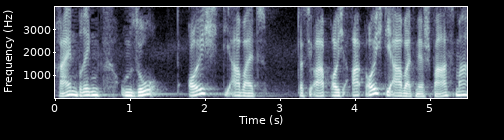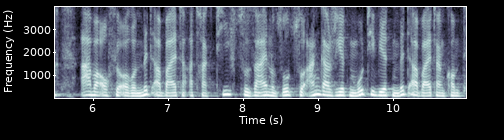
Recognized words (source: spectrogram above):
reinbringen, um so euch die Arbeit dass ihr, euch, euch die Arbeit mehr Spaß macht, aber auch für eure Mitarbeiter attraktiv zu sein und so zu engagierten, motivierten Mitarbeitern kommt,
